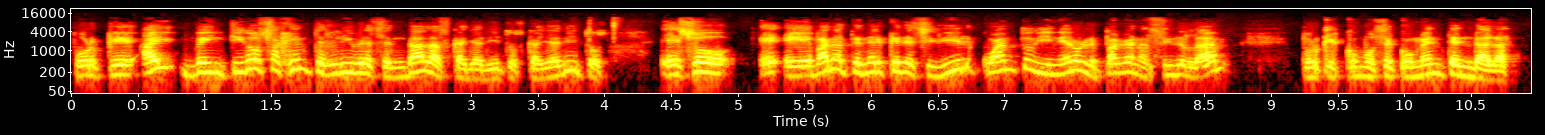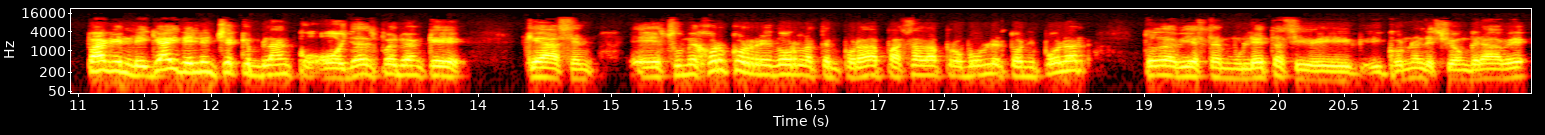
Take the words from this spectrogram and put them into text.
Porque hay 22 agentes libres en Dallas, calladitos, calladitos. Eso eh, eh, van a tener que decidir cuánto dinero le pagan a Sid Lamb, porque como se comenta en Dallas, páguenle ya y denle un cheque en blanco o ya después vean qué, qué hacen. Eh, su mejor corredor la temporada pasada, Pro Bowler, Tony Pollard, todavía está en muletas y, con una lesión grave.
